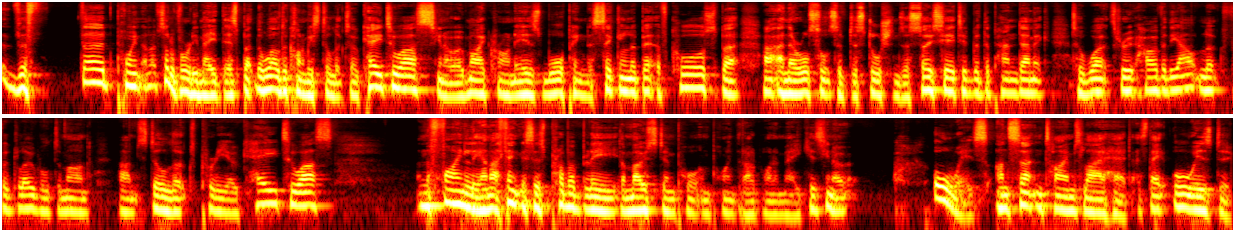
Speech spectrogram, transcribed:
The third point, and I've sort of already made this, but the world economy still looks okay to us. You know, Omicron is warping the signal a bit, of course, but, uh, and there are all sorts of distortions associated with the pandemic to work through. However, the outlook for global demand um, still looks pretty okay to us. And the finally, and I think this is probably the most important point that I'd want to make is, you know, always uncertain times lie ahead, as they always do.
